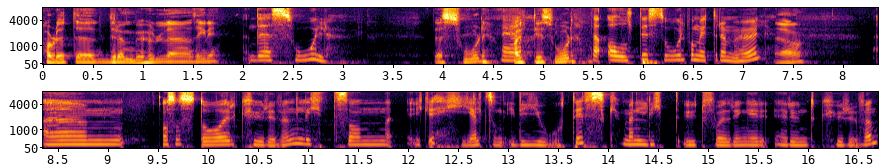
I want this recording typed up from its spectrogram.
Har du et eh, drømmehull, eh, Sigrid? Det er sol. Det er sol. Ja. Alltid sol. Det er alltid sol på mitt drømmehull. Ja. Um, og så står kurven litt sånn Ikke helt sånn idiotisk, men litt utfordringer rundt kurven.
